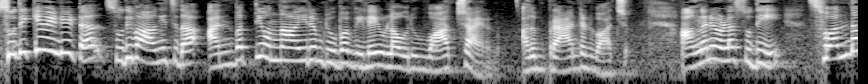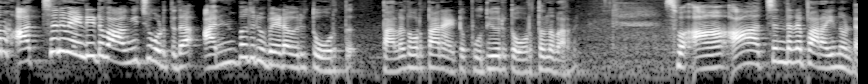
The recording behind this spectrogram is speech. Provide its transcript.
സുധിക്ക് വേണ്ടിയിട്ട് സുതി വാങ്ങിച്ചത് അൻപത്തി ഒന്നായിരം രൂപ വിലയുള്ള ഒരു വാച്ചായിരുന്നു അതും ബ്രാൻഡഡ് വാച്ച് അങ്ങനെയുള്ള സുതി സ്വന്തം അച്ഛന് വേണ്ടിയിട്ട് വാങ്ങിച്ചു കൊടുത്തത് അൻപത് രൂപയുടെ ഒരു തോർത്ത്. തല തോർത്താനായിട്ട് പുതിയൊരു തോർത്തെന്ന് പറഞ്ഞു. സ്വ- ആ ആ അച്ഛൻ തന്നെ പറയുന്നുണ്ട്.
